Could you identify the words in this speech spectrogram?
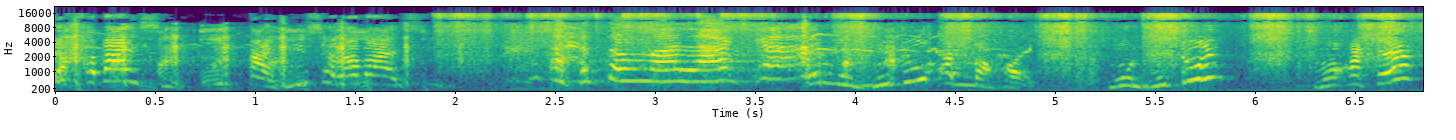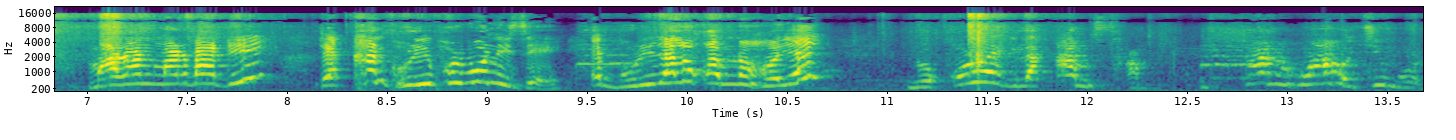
দেখাবা আহিছি কাহি চেলাবা আহিছি এই মুন্ধিটো কাম নহয় মুন্ধিটো মকাতে মাৰণ মাৰবা দি দেখান ঘূৰি ফুৰিব নিজে। এই বুঢ়ীডালো কাম নহয় এই নকৰো এইগিলা কাম চাম। ইচ্ছা নোহোৱা হৈছে মোৰ।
